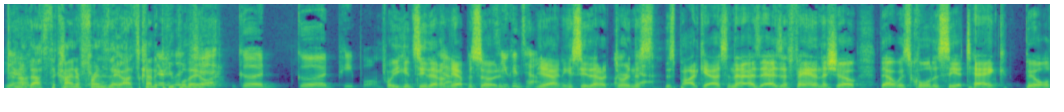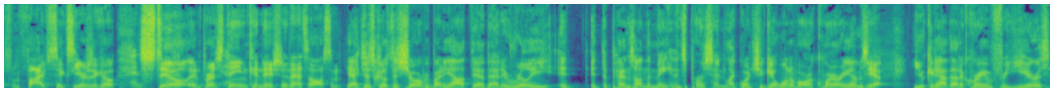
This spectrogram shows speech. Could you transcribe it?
You Uh-huh. know, that's the kind of friends they are. That's the kind of They're people they are. Good, good people. Well, you can see that on Yeah, the you can- episode. you can tell. Yeah, and you can see that oh, during this yeah. this podcast. And that, as as a fan of the show, that was cool to see a tank build from five six years ago, And- still in pristine condition. That's awesome. Yeah, it just goes to show everybody out there that it really it, it depends on the maintenance person. Like once you get one of our aquariums, Yep. you could have that aquarium for years.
